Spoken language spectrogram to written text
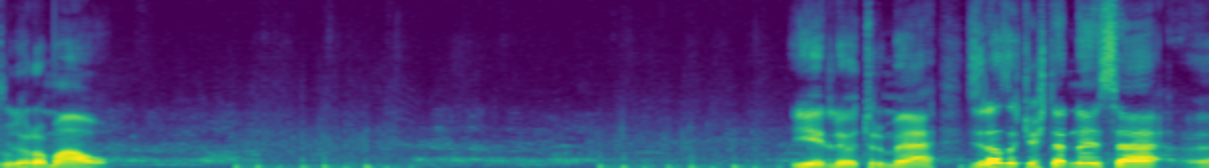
Júlio Romao. Yerli ötürmə. Ziraza keşlərindən isə e,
